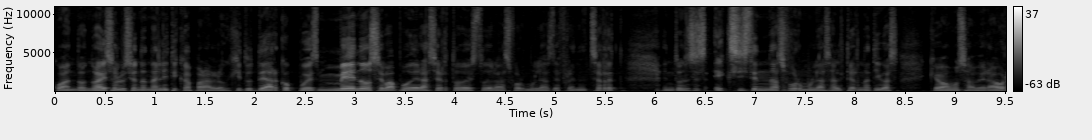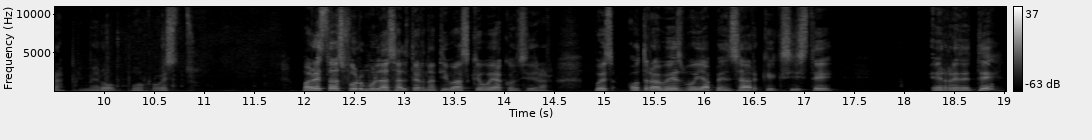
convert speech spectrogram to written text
cuando no hay solución analítica para la longitud de arco, pues menos se va a poder hacer todo esto de las fórmulas de Frenet-Serret. Entonces, existen unas fórmulas alternativas que vamos a ver ahora. Primero borro esto. Para estas fórmulas alternativas, ¿qué voy a considerar? Pues otra vez voy a pensar que existe R de t,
